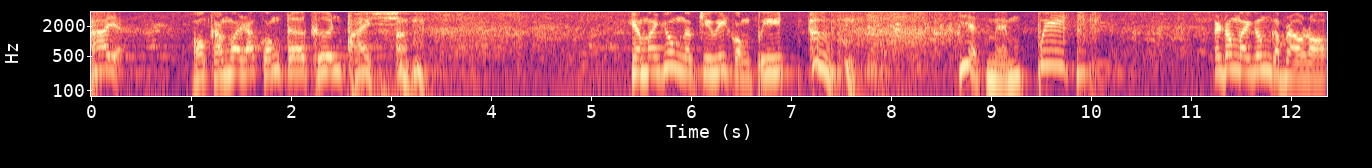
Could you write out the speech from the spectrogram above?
ชายอะเอาคำว่ารักของเธอคืนไปอย่ามายุ่งกับชีวิตของปีด เฮียดแหม่มปีดไม่ต้องมายุ่งกับเราหรอก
